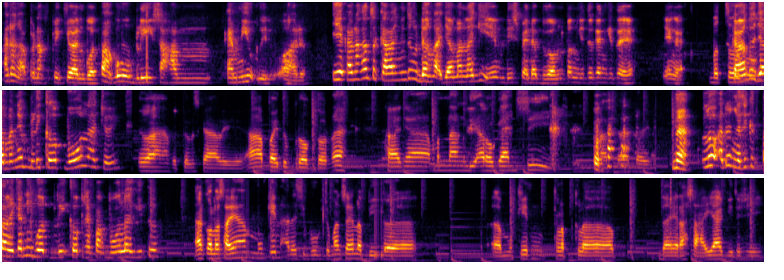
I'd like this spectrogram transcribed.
ada nggak pernah kepikiran buat ah gue mau beli saham MU gitu? Wah ada. Iya karena kan sekarang itu udah nggak zaman lagi ya beli sepeda Brompton gitu kan kita ya. Ya nggak? Betul. Sekarang tuh zamannya beli klub bola coy. Wah, betul sekali. Apa itu Brompton? Nah, hanya menang di arogansi. Ini. Nah, lu ada nggak sih ketertarikan nih buat beli klub sepak bola gitu? Nah, kalau saya mungkin ada sih Bung, cuman saya lebih ke eh, mungkin klub-klub daerah saya gitu sih.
